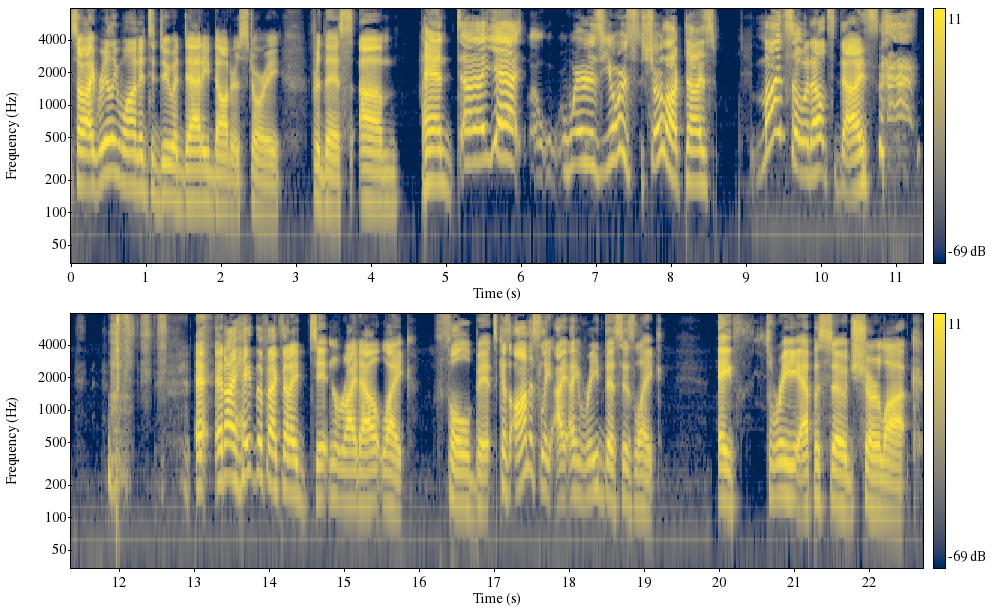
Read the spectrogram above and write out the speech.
So I really wanted to do a daddy daughter story for this. Um and uh yeah, whereas yours Sherlock dies, mine someone else dies. and, and I hate the fact that I didn't write out like full bits because honestly, I I read this as like a three episode Sherlock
